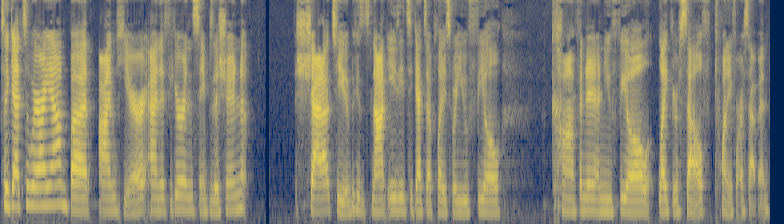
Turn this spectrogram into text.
to get to where I am, but I'm here and if you're in the same position, shout out to you because it's not easy to get to a place where you feel confident and you feel like yourself 24 7.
